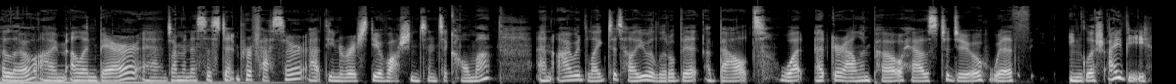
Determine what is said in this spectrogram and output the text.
Hello, I'm Ellen Baer, and I'm an assistant professor at the University of Washington Tacoma. And I would like to tell you a little bit about what Edgar Allan Poe has to do with English ivy.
